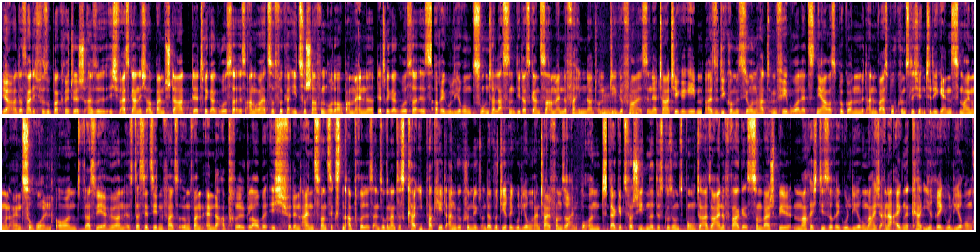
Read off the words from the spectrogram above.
Ja, das halte ich für super kritisch. Also ich weiß gar nicht, ob beim Staat der Trigger größer ist, Anreize für KI zu schaffen oder ob am Ende der Trigger größer ist, Regulierung zu unterlassen, die das Ganze am Ende verhindert. Und mhm. die Gefahr ist in der Tat hier gegeben. Also die Kommission hat im Februar letzten Jahres begonnen, mit einem Weißbuch Künstliche Intelligenz Meinungen einzuholen. Und was wir hören, ist, dass jetzt jedenfalls irgendwann Ende April, glaube ich, für den 21. April ist ein sogenanntes KI-Paket angekündigt und da wird die Regulierung Regulierung ein Teil von sein. Und da gibt es verschiedene Diskussionspunkte. Also eine Frage ist zum Beispiel, mache ich diese Regulierung, mache ich eine eigene KI-Regulierung?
